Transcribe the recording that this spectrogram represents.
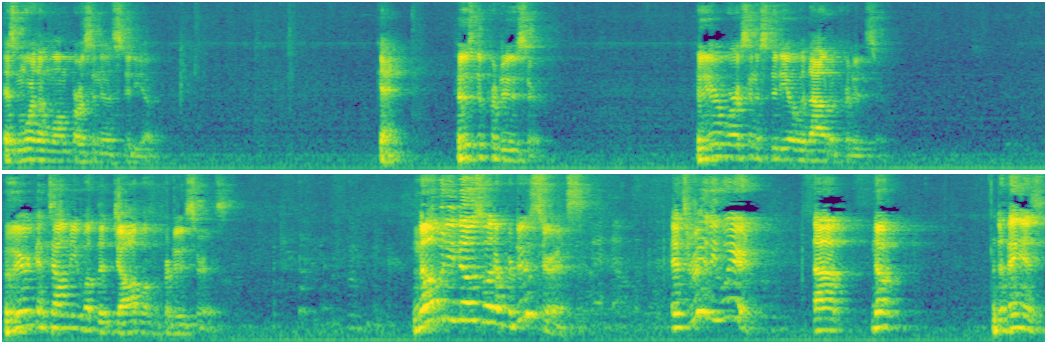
is more than one person in a studio? Okay. Who's the producer? Who here works in a studio without a producer? Who here can tell me what the job of a producer is? Nobody knows what a producer is. It's really weird. Uh, no, the thing is,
